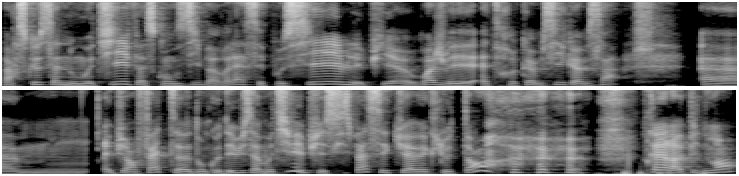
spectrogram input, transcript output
parce que ça nous motive parce qu'on se dit bah voilà c'est possible et puis euh, moi je vais être comme ci comme ça. Euh, et puis en fait donc au début ça motive et puis ce qui se passe c'est qu'avec le temps très rapidement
